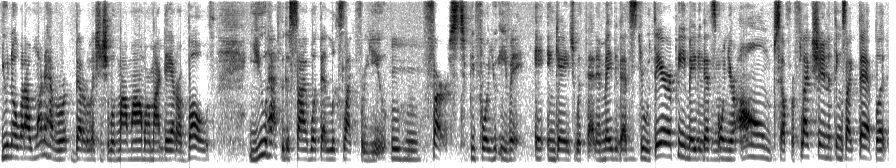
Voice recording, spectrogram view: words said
you know what, I want to have a better relationship with my mom or my dad or both, you have to decide what that looks like for you mm-hmm. first before you even engage with that. And maybe that's mm-hmm. through therapy, maybe that's mm-hmm. on your own self reflection and things like that. But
